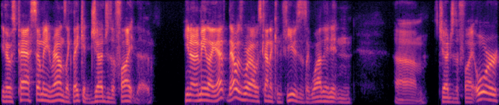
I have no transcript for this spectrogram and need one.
if it was past so many rounds, like they could judge the fight, though. You know what I mean? Like that, that was where I was kind of confused. It's like why they didn't um, judge the fight or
